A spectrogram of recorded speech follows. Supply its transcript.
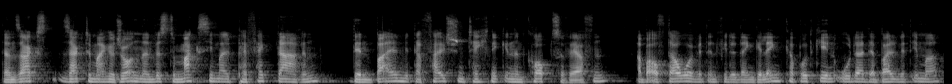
dann sagst, sagte Michael Jordan, dann wirst du maximal perfekt darin, den Ball mit der falschen Technik in den Korb zu werfen. Aber auf Dauer wird entweder dein Gelenk kaputt gehen oder der Ball wird immer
